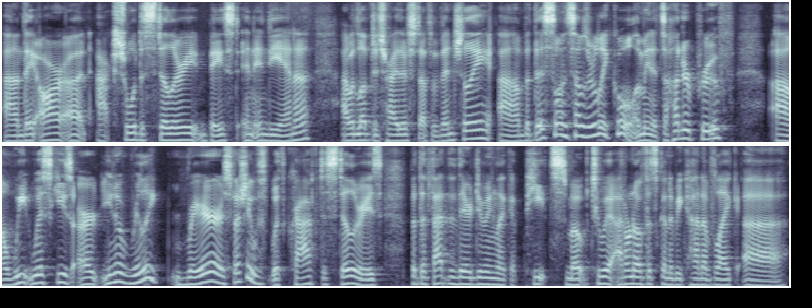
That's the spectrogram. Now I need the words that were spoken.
um, they are an actual distillery based in Indiana. I would love to try their stuff eventually, uh, but this one sounds really cool. I mean, it's 100 proof. Uh, wheat whiskeys are, you know, really rare, especially with, with craft distilleries, but the fact that they're doing like a peat smoke to it, I don't know if it's going to be kind of like a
